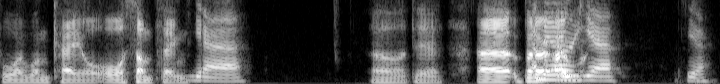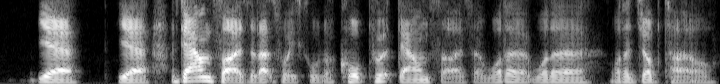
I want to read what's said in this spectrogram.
401k or, or something. Yeah, Oh dear. Uh, but I I, mean, I- yeah, yeah, yeah, a downsizer. That's what he's called, a corporate downsizer. What a what a what a job title.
